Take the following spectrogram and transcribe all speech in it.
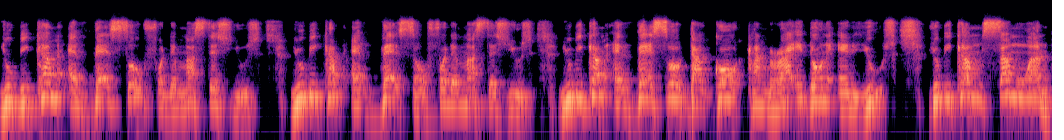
You become a vessel for the master's use. You become a vessel for the master's use. You become a vessel that God can ride on and use. You become someone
